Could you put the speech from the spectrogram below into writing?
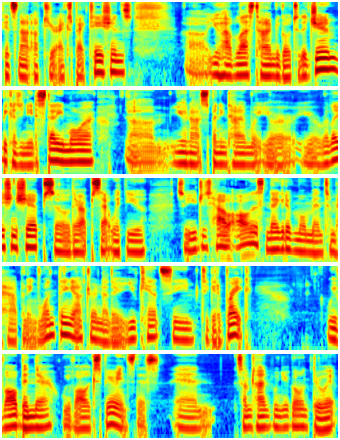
it's not up to your expectations. Uh, you have less time to go to the gym because you need to study more um, you're not spending time with your your relationship so they're upset with you. So you just have all this negative momentum happening one thing after another. You can't seem to get a break. We've all been there. We've all experienced this. And sometimes when you're going through it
